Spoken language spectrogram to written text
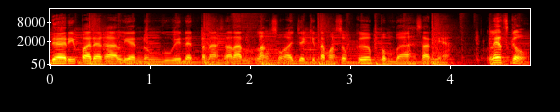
Daripada kalian nungguin dan penasaran, langsung aja kita masuk ke pembahasannya. Let's go!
